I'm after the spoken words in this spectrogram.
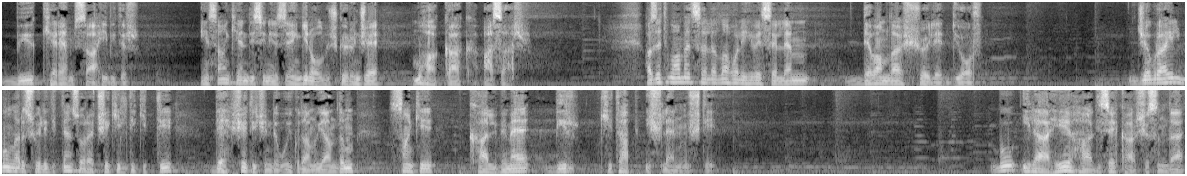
büyük kerem sahibidir.'' İnsan kendisini zengin olmuş görünce muhakkak azar. Hz. Muhammed sallallahu aleyhi ve sellem devamla şöyle diyor. Cebrail bunları söyledikten sonra çekildi gitti, dehşet içinde uykudan uyandım, sanki kalbime bir kitap işlenmişti. Bu ilahi hadise karşısında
